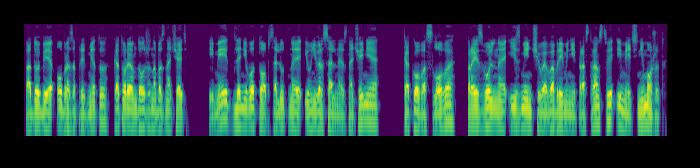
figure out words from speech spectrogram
Подобие образа предмету, который он должен обозначать, имеет для него то абсолютное и универсальное значение, какого слова, произвольное и изменчивое во времени и пространстве, иметь не может.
